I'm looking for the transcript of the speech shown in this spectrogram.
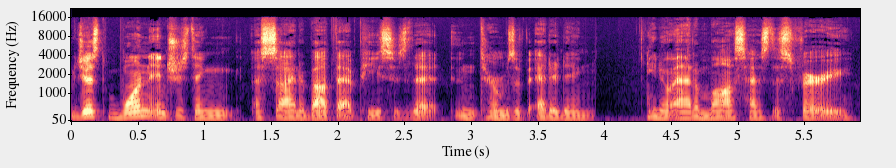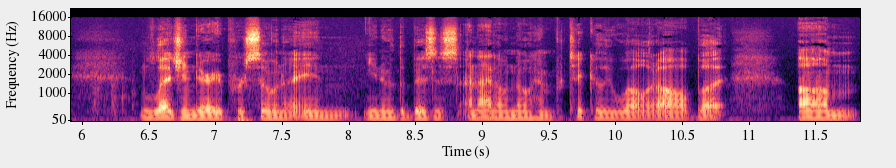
just one interesting aside about that piece is that in terms of editing, you know, Adam Moss has this very legendary persona in you know the business, and I don't know him particularly well at all, but um,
